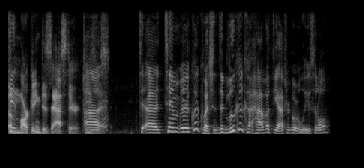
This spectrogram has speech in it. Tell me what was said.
a marketing disaster. Uh, Jesus. T- uh, Tim, uh, quick question: Did Luca c- have a theatrical release at all?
